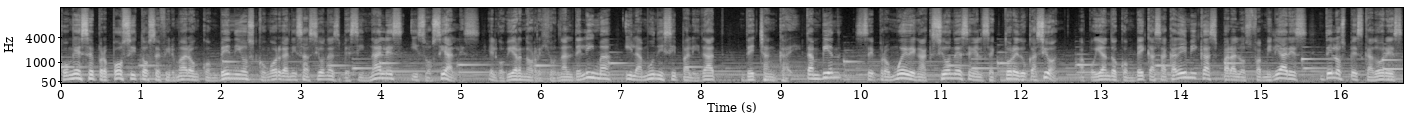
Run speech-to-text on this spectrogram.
Con ese propósito se firmaron convenios con organizaciones vecinales y sociales, el gobierno regional de Lima y la municipalidad de Chancay. También se promueven acciones en el sector educación, apoyando con becas académicas para los familiares de los pescadores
